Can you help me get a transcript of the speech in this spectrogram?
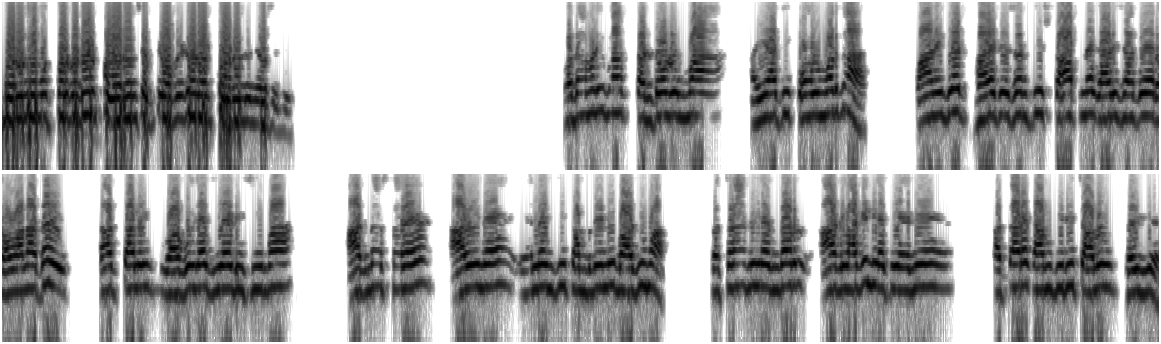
મારું નામ Utpal Patel fire and safety officer at Parul university વધામણી બાગ કંટ્રોલ રૂમમાં અહીંયાથી કોલ મળતા પાણીગઢ ફાયર સ્ટેશનથી સ્ટાફ ને ગાડી સાથે રવાના થઈ તાત્કાલિક વાઘોડિયા જીઆઈડીસી માં આગના સ્થળે આવીને એલએનજી કંપનીની બાજુમાં કચરાની અંદર આગ લાગેલી હતી એની અત્યારે કામગીરી ચાલુ થઈ છે.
